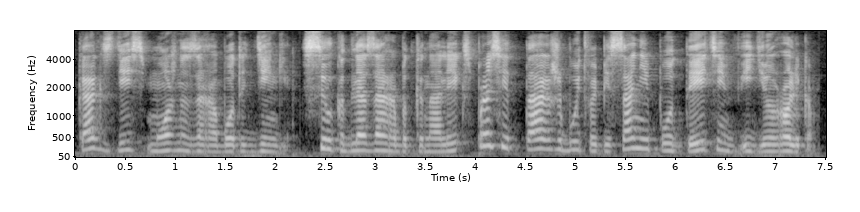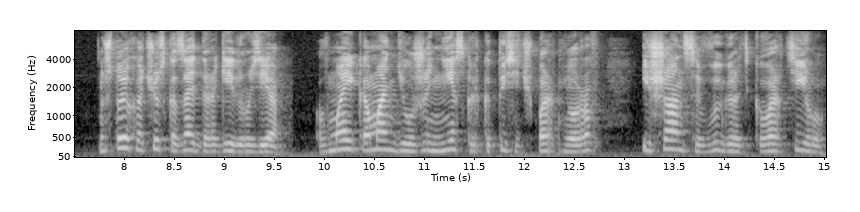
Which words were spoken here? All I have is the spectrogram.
как здесь можно заработать деньги. Ссылка для заработка на Алиэкспрессе также будет в описании под этим видеороликом. Ну что я хочу сказать дорогие друзья. В моей команде уже несколько тысяч партнеров и шансы выиграть квартиру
